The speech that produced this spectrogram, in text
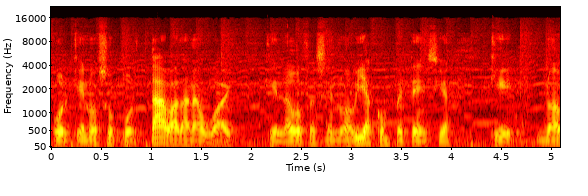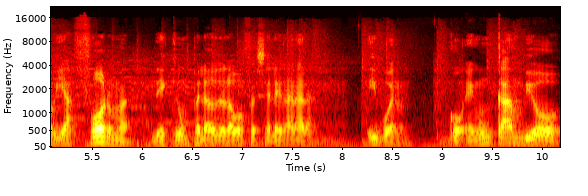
porque no soportaba a Dana White, que en la UFC no había competencia, que no había forma de que un peleador de la UFC le ganara. Y bueno, en un cambio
